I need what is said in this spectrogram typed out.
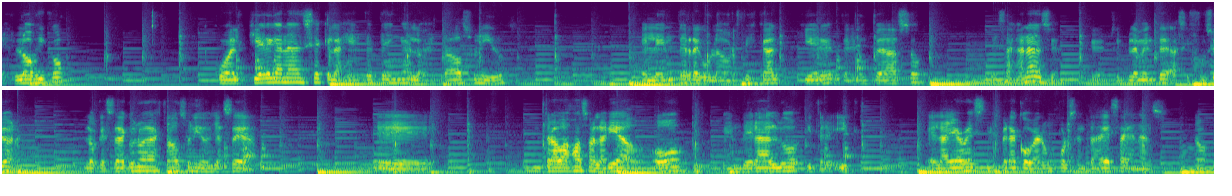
es lógico cualquier ganancia que la gente tenga en los Estados Unidos, el ente regulador fiscal quiere tener un pedazo de esas ganancias, simplemente así funciona. Lo que sea que uno haga en Estados Unidos, ya sea eh, un trabajo asalariado o vender algo y, el IRS espera cobrar un porcentaje de esa ganancia. ¿no?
